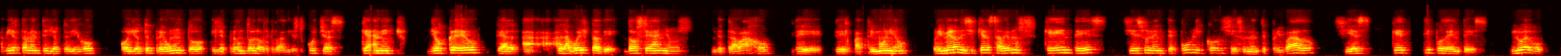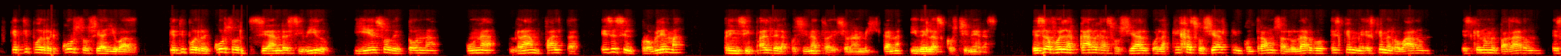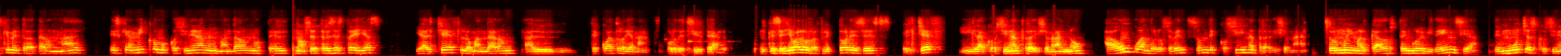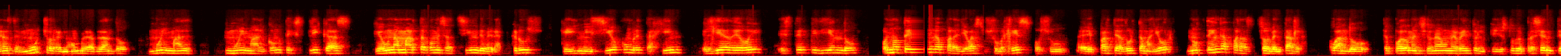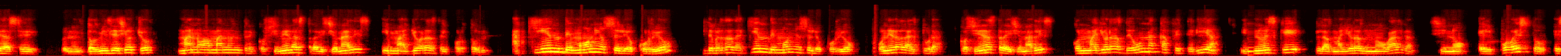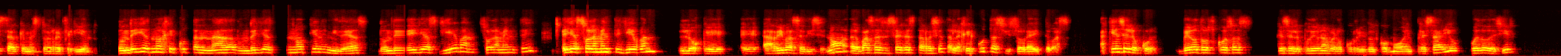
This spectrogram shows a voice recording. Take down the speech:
abiertamente yo te digo, o yo te pregunto y le pregunto a los radioescuchas, ¿qué han hecho? Yo creo que a, la vuelta de 12 años de trabajo del patrimonio, primero ni siquiera sabemos qué ente es, si es un ente público, si es un ente privado, si es qué tipo de ente es. Luego, qué tipo de recursos se ha llevado, qué tipo de recursos se han recibido. Y eso detona una gran falta. Ese es el problema principal de la cocina tradicional mexicana y de las cocineras. Esa fue la carga social o la queja social que encontramos a lo largo. Es que me, es que me robaron, es que no me pagaron, es que me trataron mal, es que a mí como cocinera me mandaron un hotel, no sé, tres estrellas, y al chef lo mandaron al de cuatro diamantes, por decirte algo. El que se lleva los reflectores es el chef y la cocina tradicional no aun cuando los eventos son de cocina tradicional, son muy marcados, tengo evidencia de muchas cocineras de mucho renombre hablando muy mal, muy mal. ¿Cómo te explicas que una Marta Gómez Atzín de Veracruz, que inició Cumbre Tajín, el día de hoy esté pidiendo o no tenga para llevar su vejez o su eh, parte adulta mayor, no tenga para solventarla? Cuando te puedo mencionar un evento en el que yo estuve presente hace, en el 2018, mano a mano entre cocineras tradicionales y mayoras del portón. ¿A quién demonios se le ocurrió? De verdad, ¿a quién demonios se le ocurrió poner a la altura cocineras tradicionales con mayoras de una cafetería? Y no es que las mayoras no valgan, sino el puesto es al que me estoy refiriendo donde ellas no ejecutan nada, donde ellas no tienen ideas, donde ellas llevan solamente, ellas solamente llevan lo que eh, arriba se dice, ¿no? Eh, vas a hacer esta receta, la ejecutas y sobre ahí te vas. ¿A quién se le ocurre? Veo dos cosas que se le pudieron haber ocurrido y como empresario puedo decir,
